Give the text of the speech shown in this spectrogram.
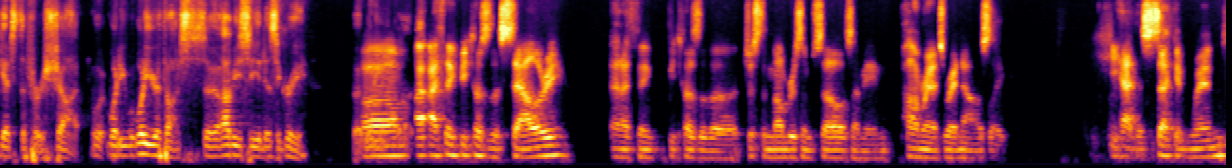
gets the first shot. What, what, do you, what are your thoughts? So obviously you disagree. But um, I, I, think because of the salary, and I think because of the just the numbers themselves. I mean, Pomeranz right now is like he had the second wind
